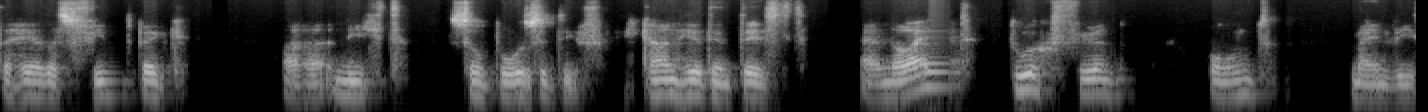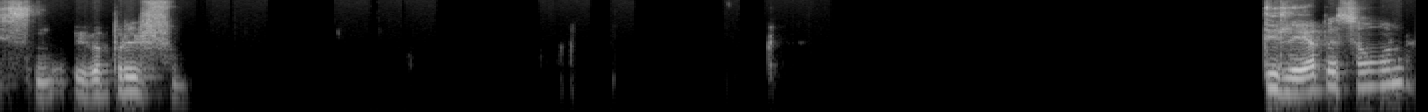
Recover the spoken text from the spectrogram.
daher das Feedback äh, nicht so positiv. Ich kann hier den Test erneut durchführen und mein Wissen überprüfen. Die Lehrperson,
